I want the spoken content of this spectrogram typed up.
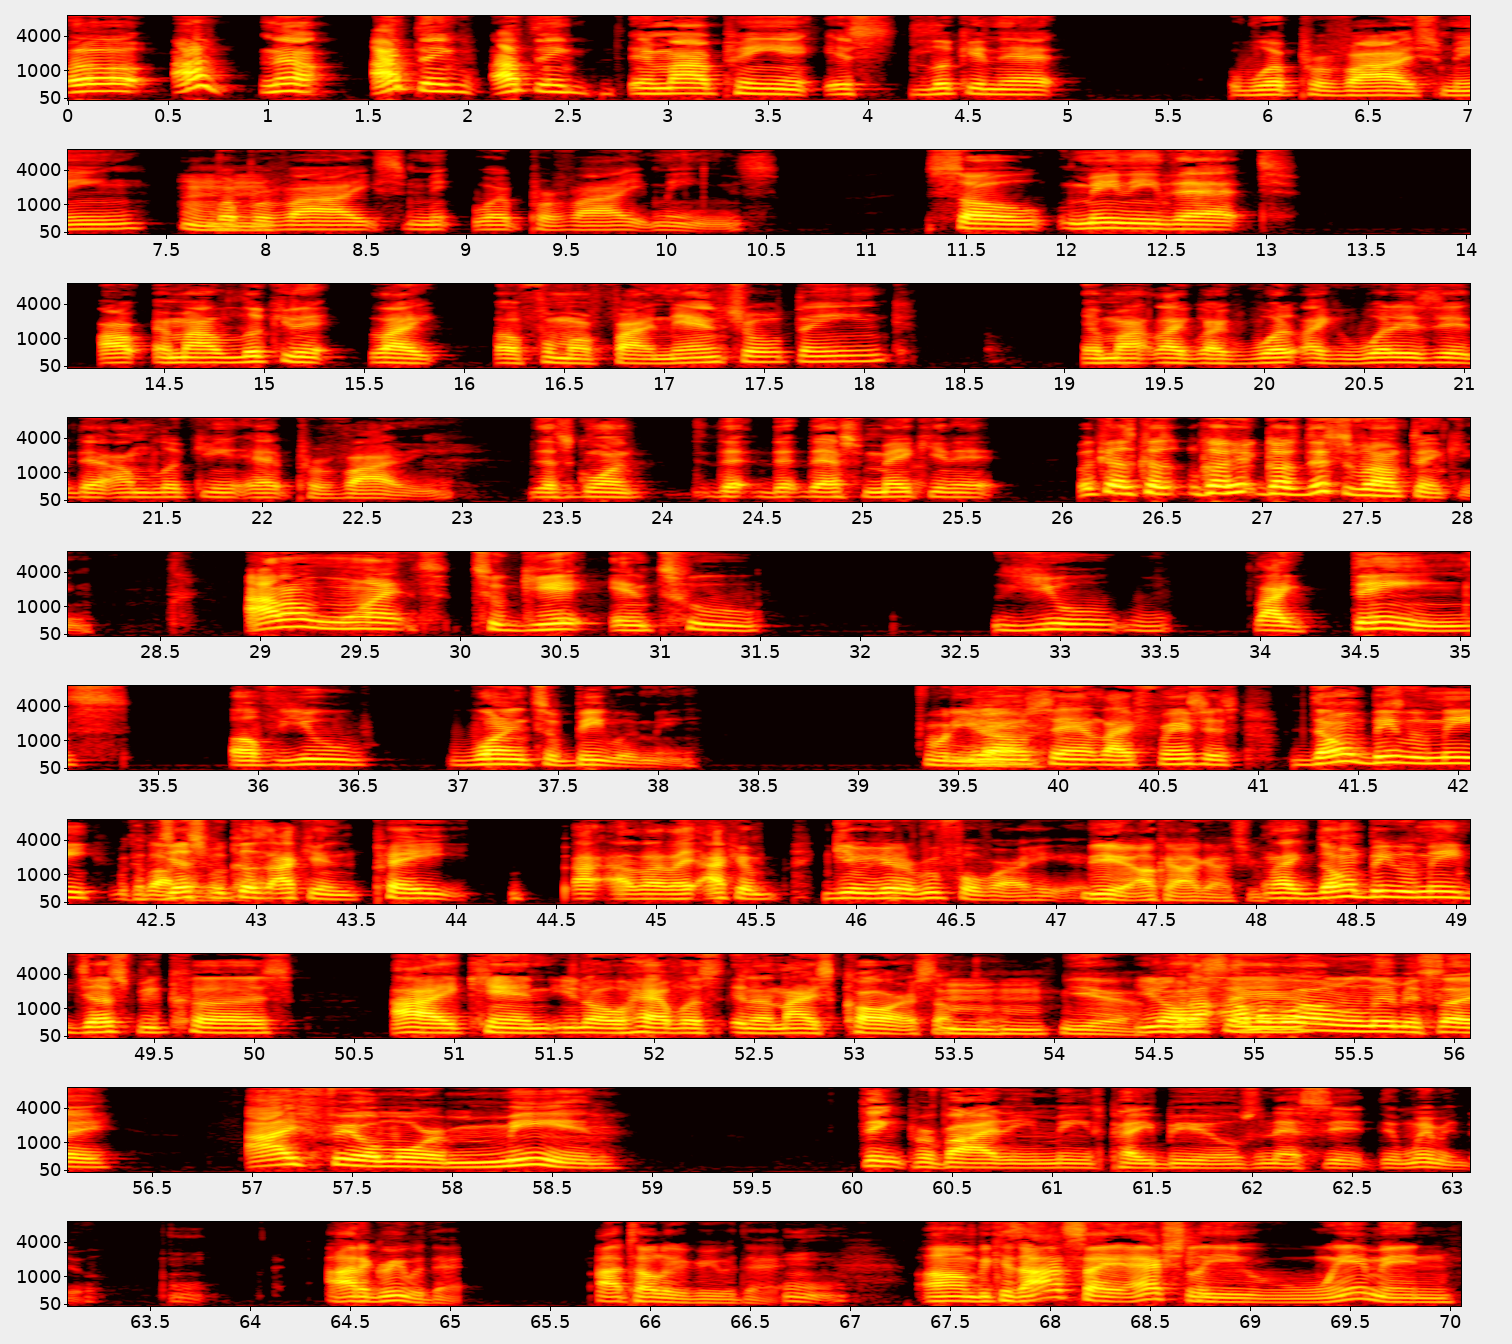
Uh, I now I think I think in my opinion, it's looking at what provides mean, what provides me, what provide means. So meaning that, are, am I looking at like uh, from a financial thing? Am I like like what like what is it that I'm looking at providing that's going that, that that's making it because because because this is what I'm thinking. I don't want to get into you like things of you wanting to be with me. What do You you, know what I'm saying? Like for instance, don't be with me Because just can because. I can pay. I, I like I can get get a roof over our head. Yeah. Okay, I got you. Like don't be with me just because I can you know have us in a nice car or something. hmm Yeah. You know what I'm saying? I'm gonna go out on a limb and say, I feel more men think providing means pay bills and that's it than women do. I'd agree with that. I totally agree with that. Mm. Um, because I'd say actually women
